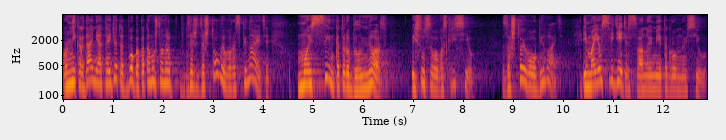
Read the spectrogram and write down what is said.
Он никогда не отойдет от Бога, потому что он за что вы его распинаете? Мой сын, который был мертв, Иисус его воскресил. За что его убивать? И мое свидетельство, оно имеет огромную силу.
